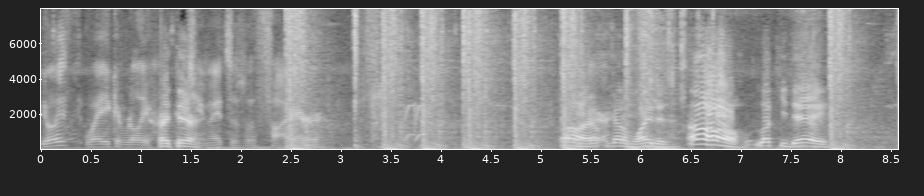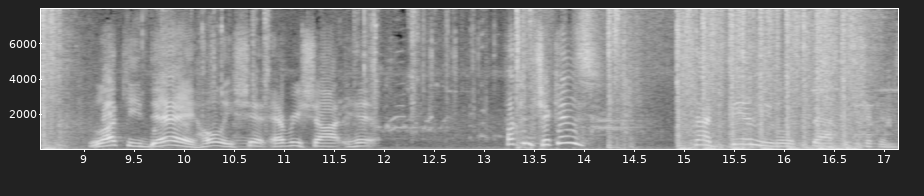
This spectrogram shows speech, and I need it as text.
The only way you can really hurt Right your teammates is with fire. Oh, I got him whited. Oh, lucky day. Lucky day. Holy shit, every shot hit. Fucking chickens? God damn you little bastard chickens.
